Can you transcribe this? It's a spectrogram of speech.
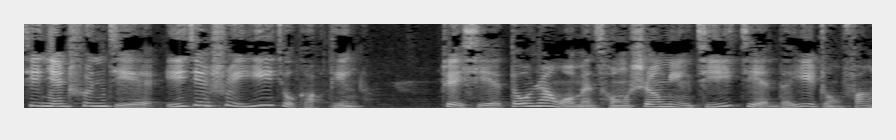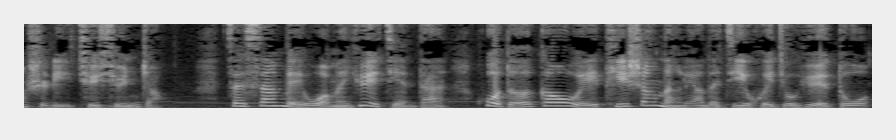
今年春节一件睡衣就搞定了，这些都让我们从生命极简的一种方式里去寻找。在三维，我们越简单，获得高维提升能量的机会就越多，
